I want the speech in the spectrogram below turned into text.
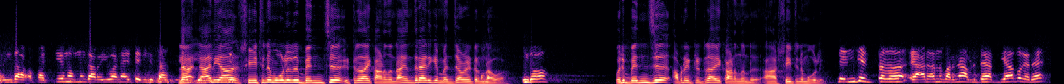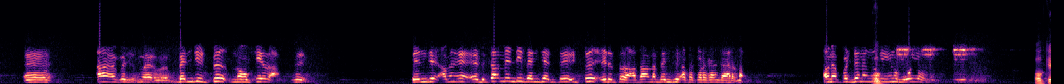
എന്താ പറ്റിയെന്നൊന്നും അറിയുവാനായിട്ട് എനിക്ക് സാധിക്കും ലാലി ആ ഷീറ്റിന്റെ ഷീറ്റിന് മുകളിൽ ഒരു ബെഞ്ച് ഇട്ടതായി കാണുന്നുണ്ട്. ആ എന്തിനായിരിക്കും ബെഞ്ച് അവിടെ ഇട്ടിട്ടുണ്ടാവുക? എന്തോ? ഒരു ബെഞ്ച് അവിടെ ഇട്ടിട്ടതായി കാണുന്നുണ്ട് ആ ഷീറ്റിന് മുകളിൽ. ബെഞ്ച് ഇട്ടത് ആരാന്ന് പറഞ്ഞാൽ അവിടുത്തെ അധ്യാപകര് ബെഞ്ച് ഇട്ട് നോക്കിയതാ. ബെഞ്ച് അവന് എടുക്കാൻ വേണ്ടി ബെഞ്ച് എടുത്ത് ഇട്ട് എടുത്തത്. അതാണ് ബെഞ്ച് അവിടെ കിടക്കാൻ കാരണം. അവൻ അപ്പോഴത്തേനും അങ്ങ് വീണ് പോയി ഓക്കെ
